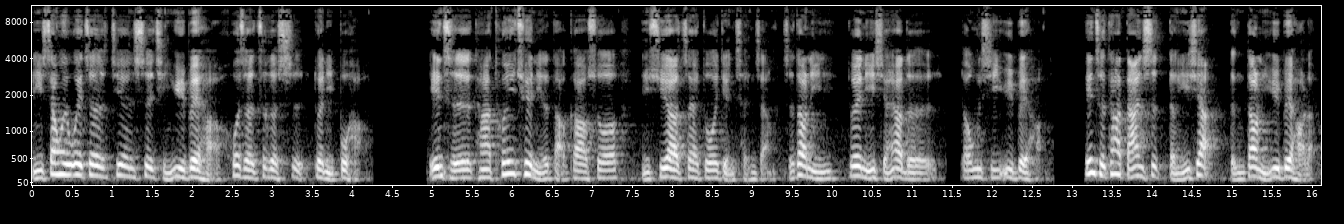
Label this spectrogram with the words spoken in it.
你尚未为这件事情预备好，或者这个事对你不好，因此他推却你的祷告，说你需要再多一点成长，直到你对你想要的东西预备好。因此，他的答案是等一下，等到你预备好了，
